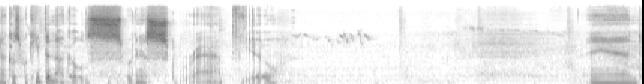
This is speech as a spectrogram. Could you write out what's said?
Knuckles, we'll keep the knuckles. We're gonna scrap you. And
